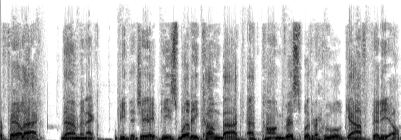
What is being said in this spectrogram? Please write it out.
Rafale Dermanek, BJP's witty comeback at Congress with Rahul Gaffe video.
